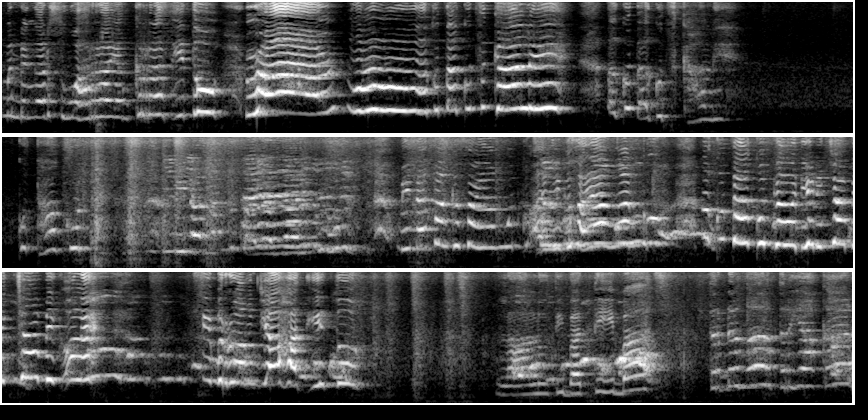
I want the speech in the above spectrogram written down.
Mendengar suara yang keras itu. Roar! Uh, aku takut sekali. Aku takut sekali. Aku takut. Binatang kesayanganku. Binatang kesayanganku. Anjing kesayanganku. Aku takut kalau dia dicabik-cabik oleh si beruang jahat itu. Lalu tiba-tiba terdengar teriakan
